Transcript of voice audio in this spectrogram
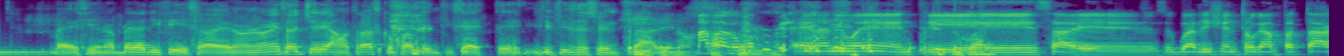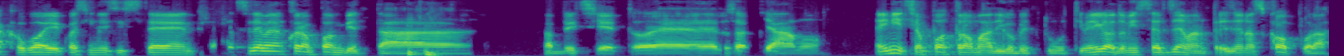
Beh, sì, una bella difesa, eh. non, non, esageriamo. Trasco fa 27 di difesa centrale. Sì, no, ma poi comunque è una new entry, sai, se guardi centrocampo attacco poi è quasi inesistente. Si deve ancora un po' ambientare Fabrizietto, eh, lo sappiamo. E inizia un po' traumatico per tutti. Mi ricordo Mister Zeman prese una scoppola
